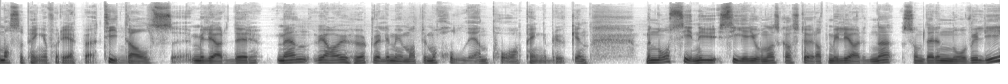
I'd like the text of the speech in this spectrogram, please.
masse penger for å hjelpe. Titalls milliarder. Men vi har jo hørt veldig mye om at vi må holde igjen på pengebruken. Men nå sier Jonas Gahr Støre at milliardene som dere nå vil gi,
